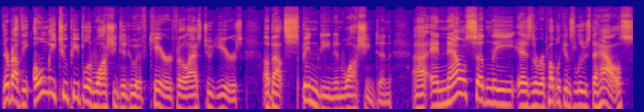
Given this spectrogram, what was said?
they're about the only two people in Washington who have cared for the last two years about spending in Washington. Uh, and now suddenly, as the Republicans lose the House,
